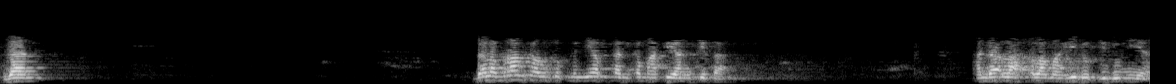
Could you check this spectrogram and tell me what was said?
Dan dalam rangka untuk menyiapkan kematian kita, hendaklah selama hidup di dunia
